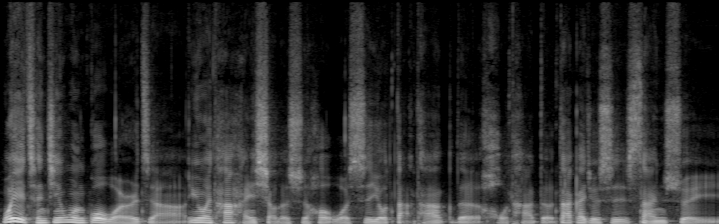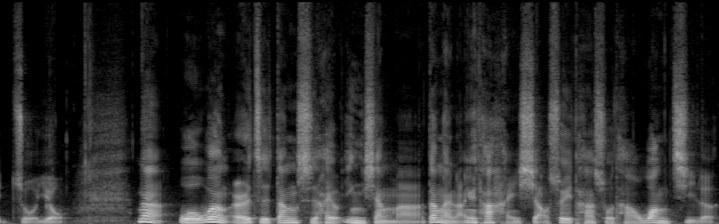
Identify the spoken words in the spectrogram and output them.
我也曾经问过我儿子啊，因为他还小的时候，我是有打他的、吼他的，大概就是三岁左右。那我问儿子当时还有印象吗？当然了，因为他还小，所以他说他忘记了。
